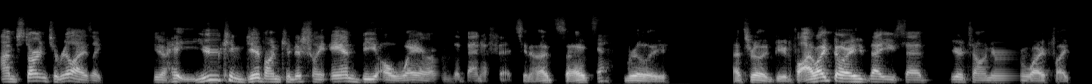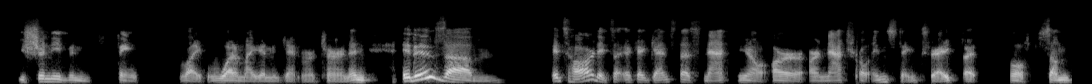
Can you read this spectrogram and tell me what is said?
i'm starting to realize like you know hey you can give unconditionally and be aware of the benefits you know that's that's yeah. really that's really beautiful. I like the way that you said you're telling your wife like you shouldn't even think like what am i going to get in return? And it is um it's hard. It's like against us nat you know our our natural instincts right? But well some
